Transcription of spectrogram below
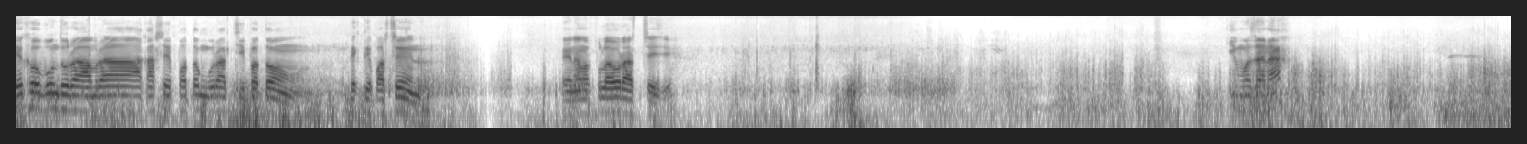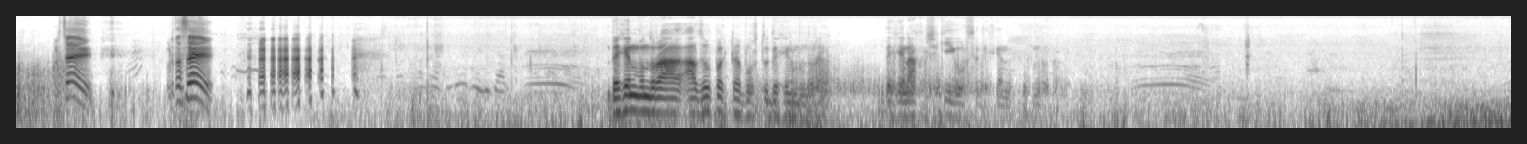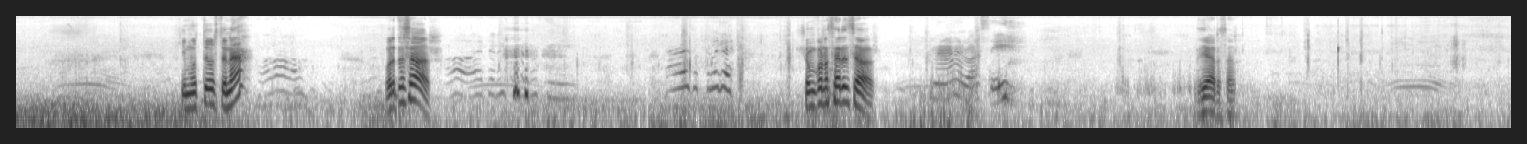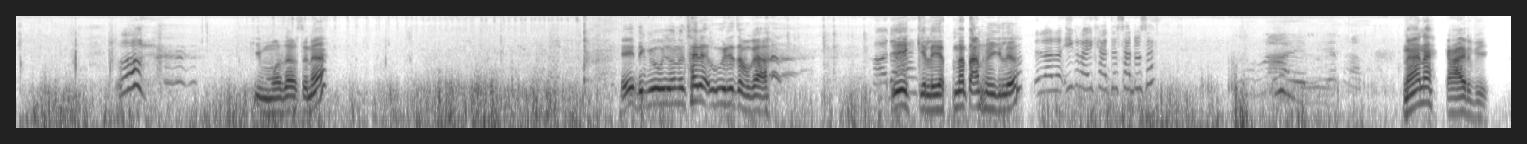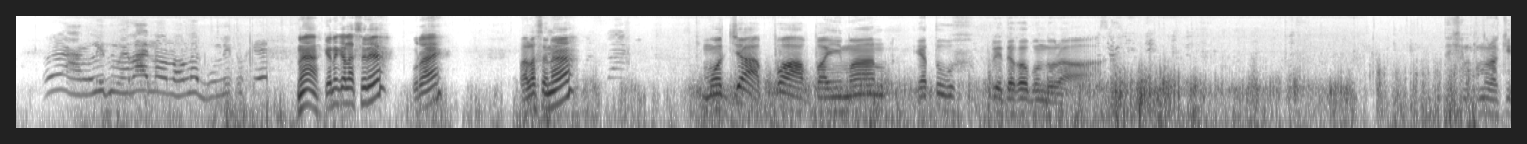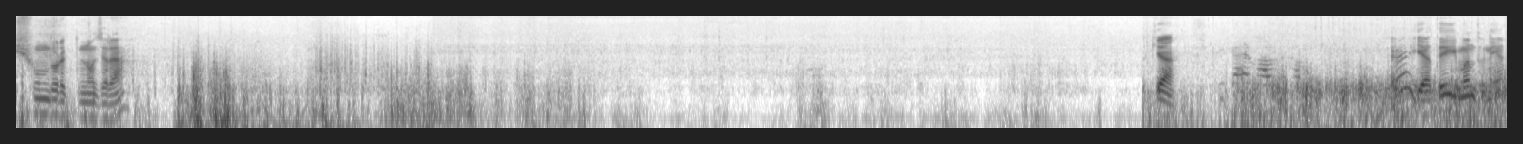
দেখো বন্ধুরা, আমরা আকাশে পতঙ্গ উড়াচ্ছি পতং দেখতে পাচ্ছেন আমার পোলাও এই যে। কি মজা না? উঠছে উঠতেছে দেখেন বন্ধুরা, আজব একটা বস্তু দেখেন বন্ধুরা। দেখেন আকাশে কি উঠছে দেখেন বন্ধুরা কি মরতে উঠছে না উড়তে স্যার সম্পূর্ণ স্যার স্যার জিয়ার স্যার কি মজা হচ্ছে না এই দেখবি ওই জন্য ছাইরে উড়ে যাবো গা এই কেলে এতনা টান হয়ে গেলে না না কাহারবি না কেনেকে লাগছে রে ওরাই ভালো লাগছে না মজা বাবা ইমান এত উপরে দেখো বন্ধুরা দেখেন বন্ধুরা কি সুন্দর একটি নজারা। क्या ইয়াতে ইমান ধুনীয়া।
